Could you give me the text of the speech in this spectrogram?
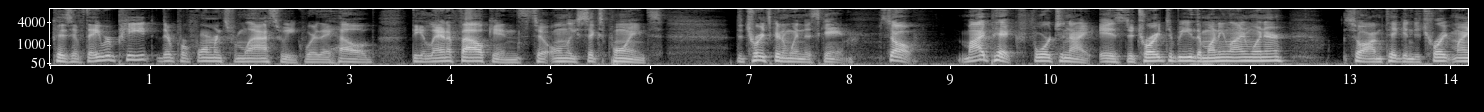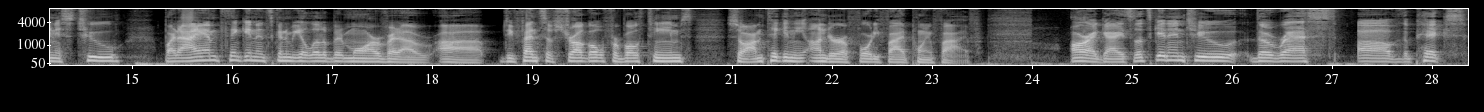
Because if they repeat their performance from last week, where they held the Atlanta Falcons to only six points, Detroit's going to win this game. So, my pick for tonight is Detroit to be the money line winner. So, I'm taking Detroit minus two but I am thinking it's going to be a little bit more of a uh, defensive struggle for both teams. So I'm taking the under of 45.5. All right, guys, let's get into the rest of the picks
